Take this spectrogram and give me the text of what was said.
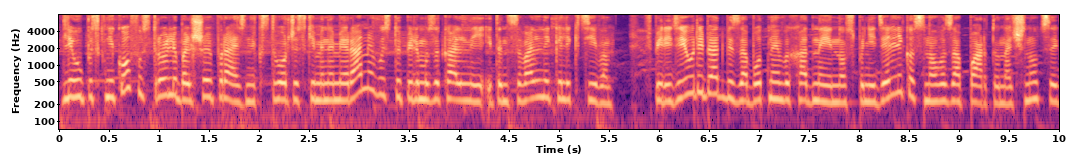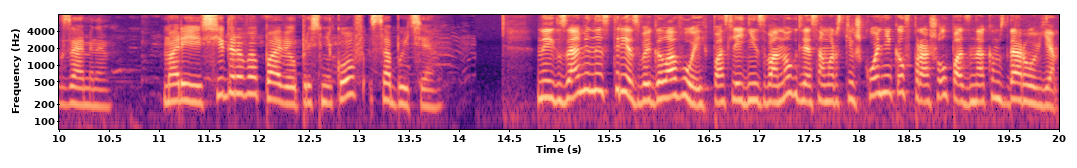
Для выпускников устроили большой праздник. С творческими номерами выступили музыкальные и танцевальные коллективы. Впереди у ребят беззаботные выходные, но с понедельника снова за парту начнутся экзамены. Мария Сидорова, Павел Пресняков. События. На экзамены с трезвой головой. Последний звонок для самарских школьников прошел под знаком здоровья.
